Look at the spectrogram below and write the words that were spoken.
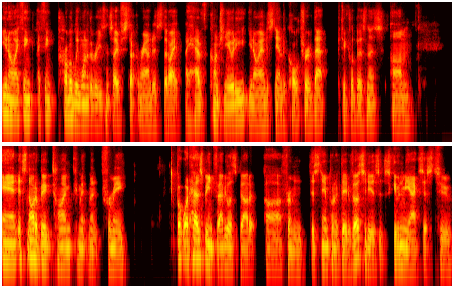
you know, I think I think probably one of the reasons I've stuck around is that I I have continuity. You know, I understand the culture of that particular business, um, and it's not a big time commitment for me. But what has been fabulous about it, uh, from the standpoint of Dataversity, is it's given me access to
